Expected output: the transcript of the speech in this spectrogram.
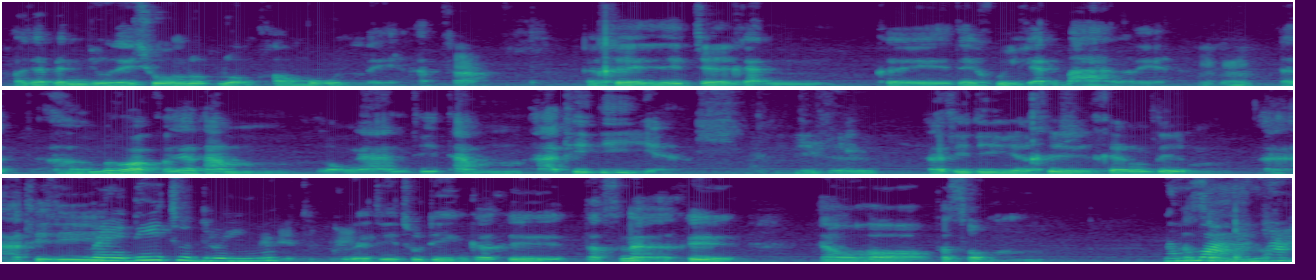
เขาจะเป็นอยู่ในช่วงรวบรวมข้อมูลเลยครับครับ ก็เคยได้เจอกันเคยได้คุยกันบ้างอะไรเงี้ยอือฮึแต่เอ่อเมื่อก่อนเขาจะทำโรงงานที่ทำ RTD อะนี่คือ RTD ก็คือเครื่องดื่มอ่า RTD ready to drink ready to drink ready to drink ก็คือลักษณะก็คือแอลกอฮอล์ผสม น้ำหวานผสมอะ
